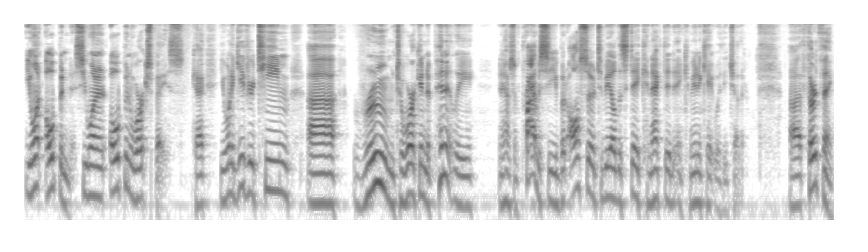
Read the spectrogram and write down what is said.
you want openness. You want an open workspace. Okay. You want to give your team uh, room to work independently and have some privacy, but also to be able to stay connected and communicate with each other. Uh, third thing,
